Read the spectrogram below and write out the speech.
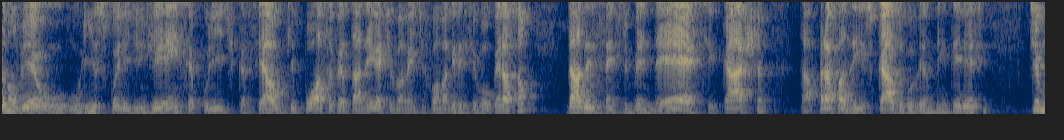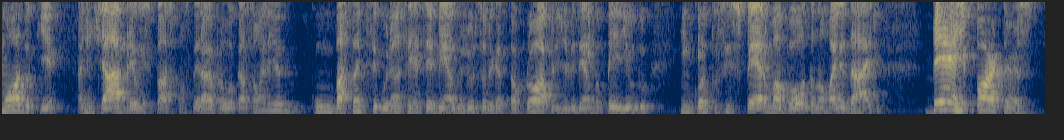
eu não ver o, o, risco ali de ingerência política ser algo que possa afetar negativamente de forma agressiva a operação, dada a existência de BNDES, Caixa, tá, para fazer isso caso o governo tenha interesse, de modo que a gente abre um espaço considerável para alocação ali com bastante segurança e recebendo juros sobre capital próprio e dividendo no período enquanto se espera uma volta à normalidade. BR Partners,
